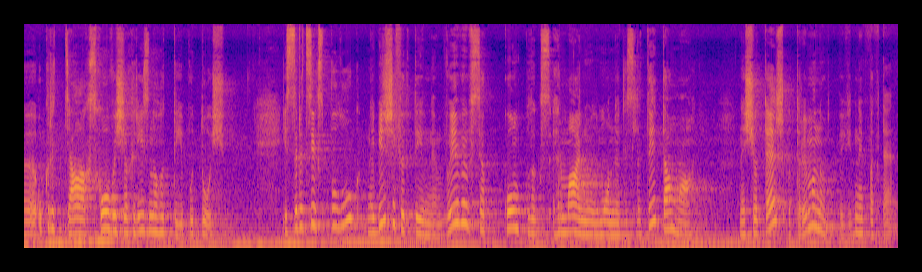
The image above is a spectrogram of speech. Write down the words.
е, укриттях, сховищах різного типу тощо. І серед цих сполук найбільш ефективним виявився комплекс германію лимонної кислоти та магнію, на що теж отримано відповідний патент.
